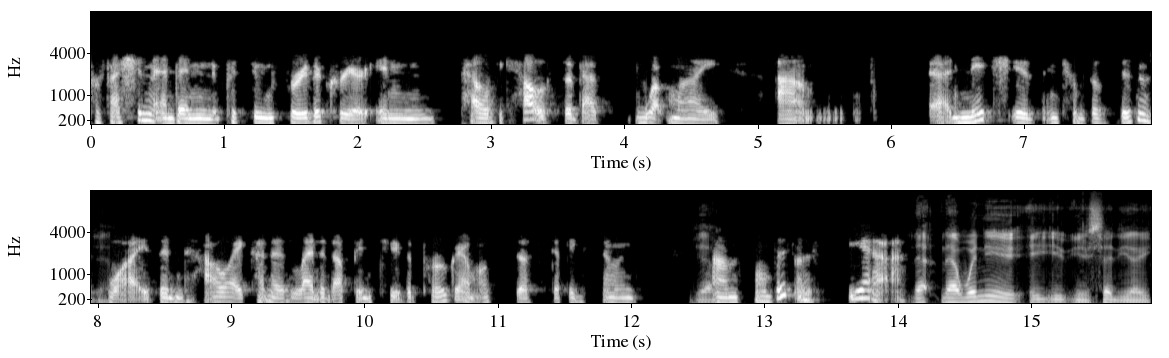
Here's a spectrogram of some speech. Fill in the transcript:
profession and then pursuing further career in pelvic health. So that's what my um, uh, niche is in terms of business wise yeah. and how I kind of landed up into the program of the Stepping Stones yeah. um, small business. Yeah. Now, now when you, you, you said you know you,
